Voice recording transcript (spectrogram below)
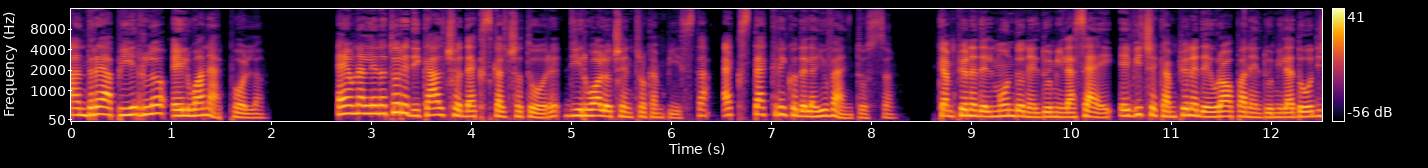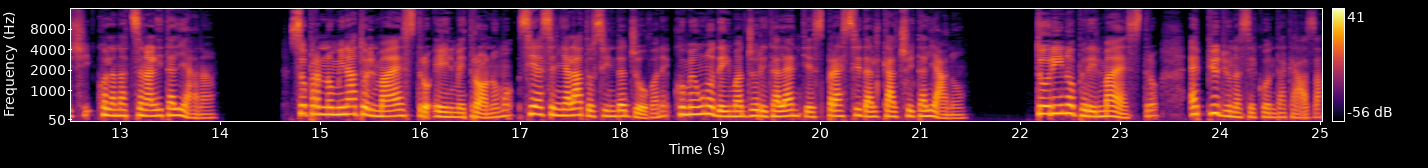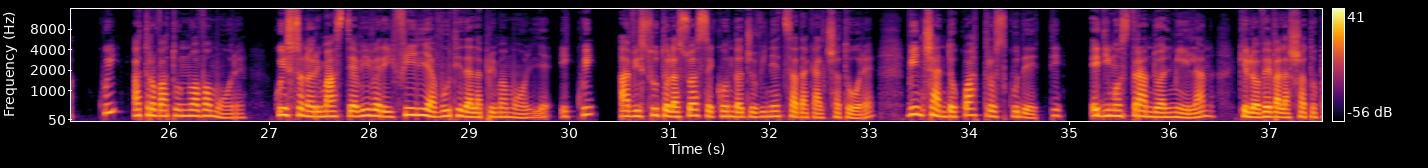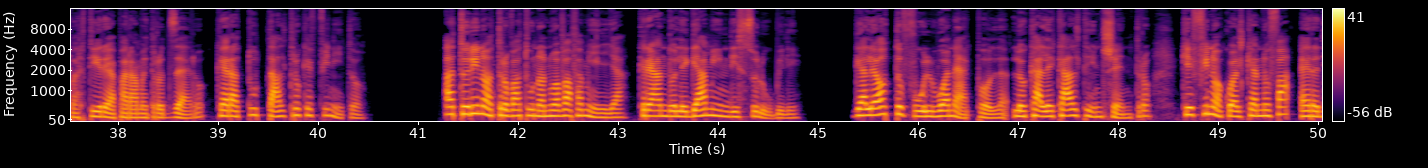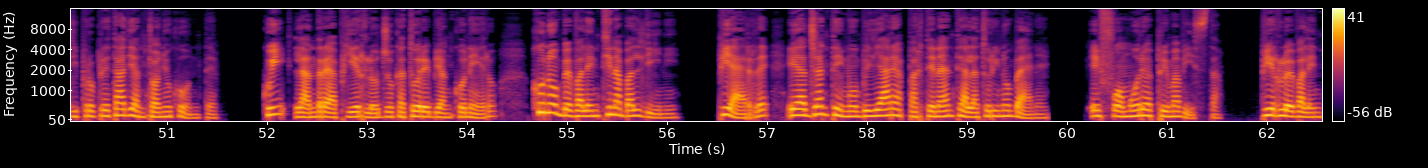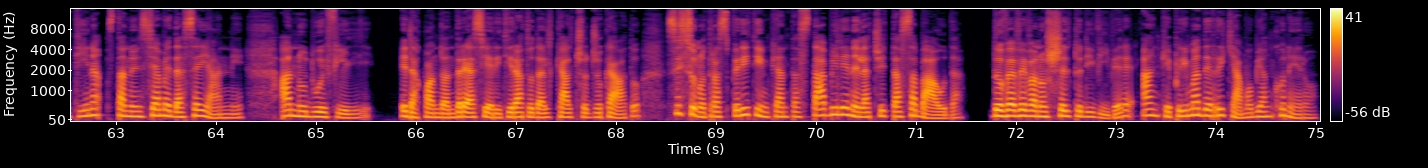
Andrea Pirlo e il One Apple. È un allenatore di calcio ed ex calciatore, di ruolo centrocampista, ex tecnico della Juventus. Campione del mondo nel 2006 e vice campione d'Europa nel 2012 con la nazionale italiana. Soprannominato il maestro e il metronomo, si è segnalato sin da giovane come uno dei maggiori talenti espressi dal calcio italiano. Torino per il maestro è più di una seconda casa. Qui ha trovato un nuovo amore, Qui sono rimasti a vivere i figli avuti dalla prima moglie e qui ha vissuto la sua seconda giovinezza da calciatore, vincendo quattro scudetti e dimostrando al Milan, che lo aveva lasciato partire a parametro zero, che era tutt'altro che finito. A Torino ha trovato una nuova famiglia, creando legami indissolubili. Galeotto fu il One Apple, locale cult in centro, che fino a qualche anno fa era di proprietà di Antonio Conte. Qui l'Andrea Pirlo, giocatore bianconero, conobbe Valentina Baldini, PR e agente immobiliare appartenente alla Torino Bene e fu amore a prima vista. Pirlo e Valentina stanno insieme da sei anni, hanno due figli e da quando Andrea si è ritirato dal calcio giocato si sono trasferiti in pianta stabile nella città sabauda, dove avevano scelto di vivere anche prima del richiamo bianconero.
